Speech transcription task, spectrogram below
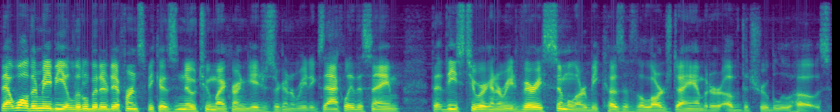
that while there may be a little bit of difference because no two micron gauges are going to read exactly the same, that these two are going to read very similar because of the large diameter of the TruBlu hose.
